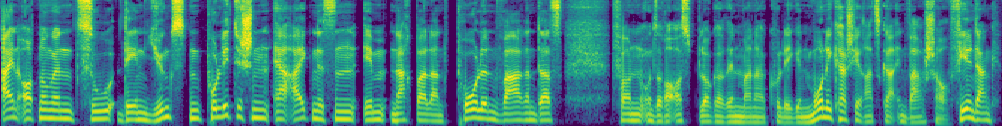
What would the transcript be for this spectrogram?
Einordnungen zu den jüngsten politischen Ereignissen im Nachbarland Polen waren das von unserer Ostbloggerin, meiner Kollegin Monika Schiratzka in Warschau. Vielen Dank.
